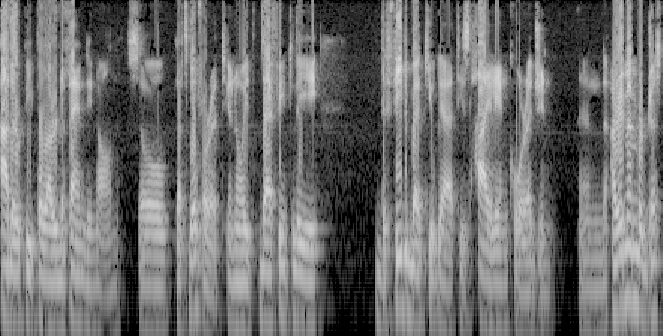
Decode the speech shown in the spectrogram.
other people are depending on. So let's go for it. You know it definitely the feedback you get is highly encouraging. And I remember just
